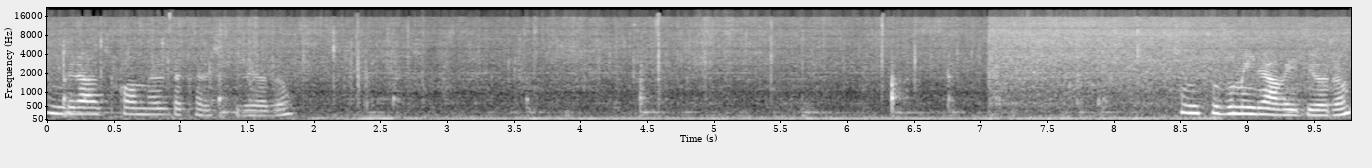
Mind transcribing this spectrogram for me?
Şimdi birazcık onları da karıştırıyorum. Şimdi tuzumu ilave ediyorum.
